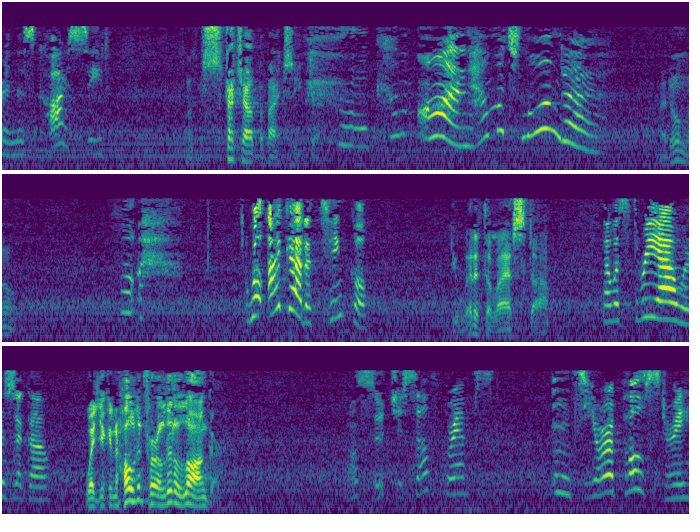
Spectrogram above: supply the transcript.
In this car seat. Stretch out the back seat. Dad. Oh, come on. How much longer? I don't know. Well, well, I got a tinkle. You went at the last stop. That was three hours ago. Well, you can hold it for a little longer. Well, suit yourself, Gramps. It's your upholstery.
